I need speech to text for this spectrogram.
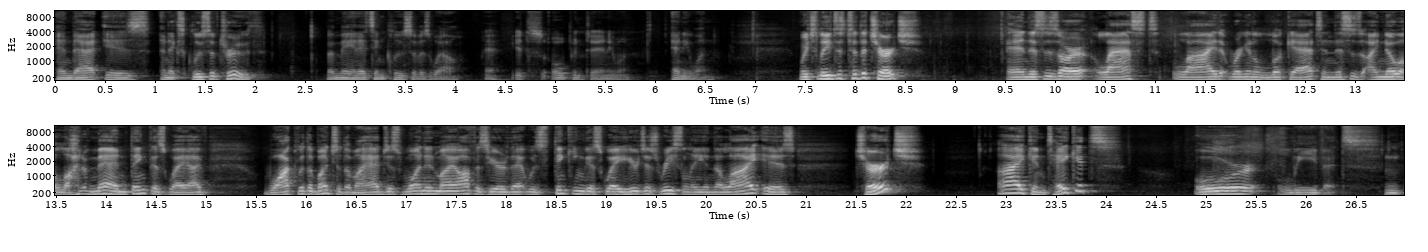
And that is an exclusive truth, but man, it's inclusive as well. Yeah, it's open to anyone. Anyone. Which leads us to the church. And this is our last lie that we're going to look at. And this is, I know a lot of men think this way. I've walked with a bunch of them. I had just one in my office here that was thinking this way here just recently. And the lie is church, I can take it or leave it. And,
